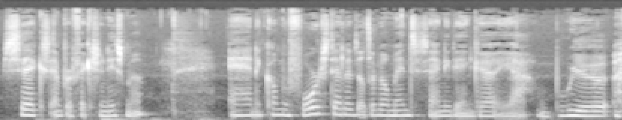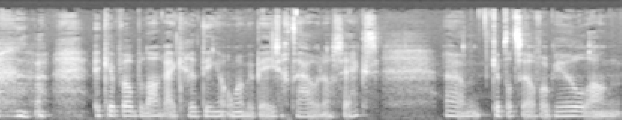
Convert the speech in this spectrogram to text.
seks en perfectionisme. En ik kan me voorstellen dat er wel mensen zijn die denken: ja, boeien. ik heb wel belangrijkere dingen om me mee bezig te houden dan seks. Ehm, ik heb dat zelf ook heel lang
